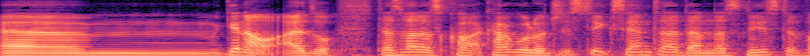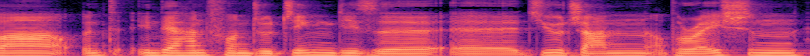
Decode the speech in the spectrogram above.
Ähm, genau, also, das war das Cargo Logistics Center. Dann das nächste war in der Hand von Jing diese äh, Jiujan Operation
